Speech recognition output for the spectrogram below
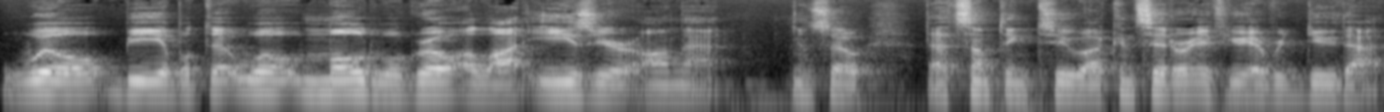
will be able to will mold will grow a lot easier on that, and so that's something to uh, consider if you ever do that.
